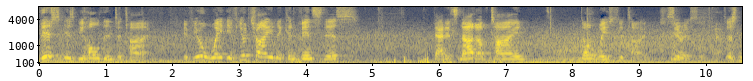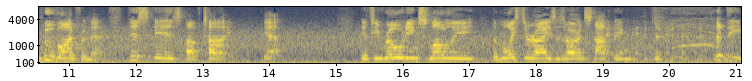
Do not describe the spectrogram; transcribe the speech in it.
this is beholden to time. If you're wait, if you're trying to convince this that it's not of time, don't waste your time. Seriously. Just move on from that. This is of time. Yeah. It's eroding slowly. The moisturizers aren't stopping the, the,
